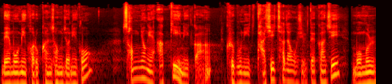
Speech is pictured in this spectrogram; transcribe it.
내 몸이 거룩한 성전이고 성령의 악기이니까 그분이 다시 찾아오실 때까지 몸을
